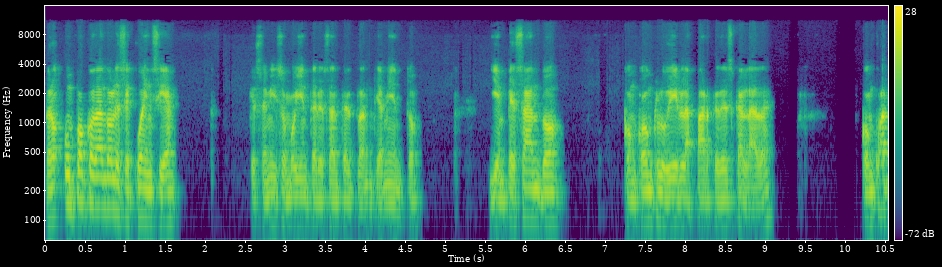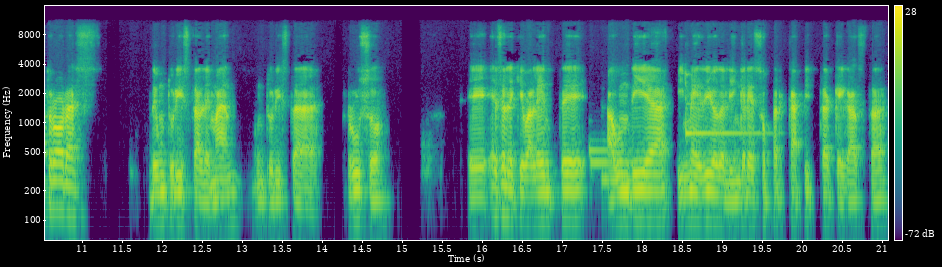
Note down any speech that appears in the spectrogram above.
Pero un poco dándole secuencia, que se me hizo muy interesante el planteamiento, y empezando con concluir la parte de escalada, con cuatro horas de un turista alemán, un turista ruso, eh, es el equivalente a un día y medio del ingreso per cápita que gasta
